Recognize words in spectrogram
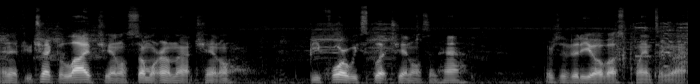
And if you check the live channel, somewhere on that channel, before we split channels in half, there's a video of us planting that.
